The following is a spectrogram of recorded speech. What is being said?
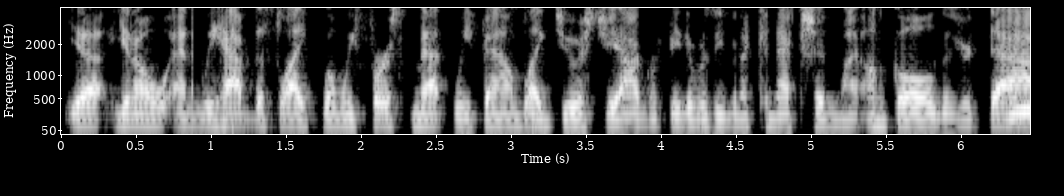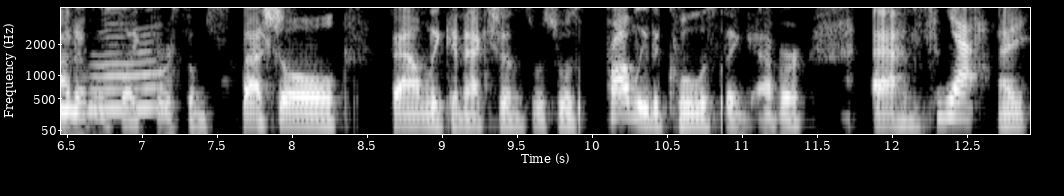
Yeah you know and we have this like when we first met we found like jewish geography. There was even a connection. My uncle to your dad mm-hmm. it was like there was some special family connections which was probably the coolest thing ever. And yeah. and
